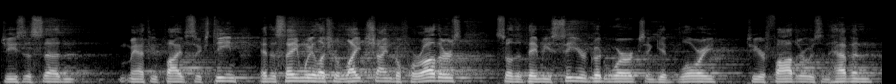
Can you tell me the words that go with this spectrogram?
Jesus said Matthew 5 16, In the same way, let your light shine before others, so that they may see your good works and give glory to your Father who is in heaven.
